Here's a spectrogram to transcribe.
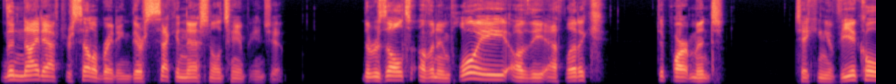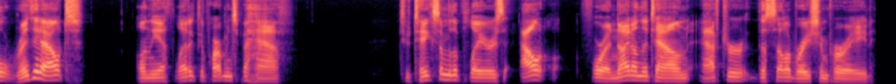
the night after celebrating their second national championship the result of an employee of the athletic department taking a vehicle rented out on the athletic department's behalf to take some of the players out for a night on the town after the celebration parade.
